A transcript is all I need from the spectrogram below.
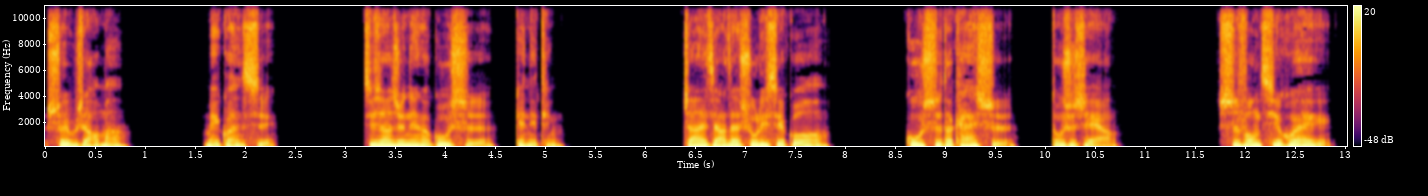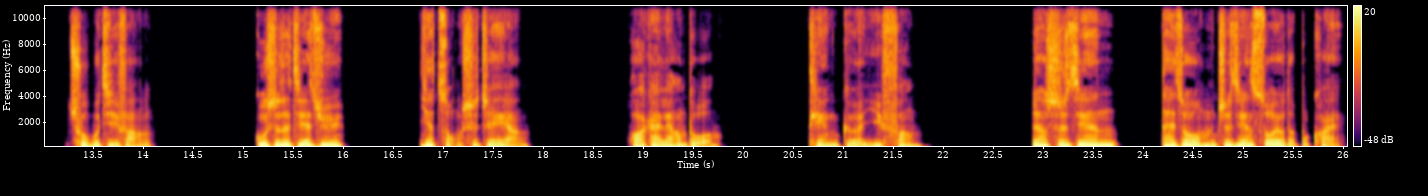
睡不着吗？没关系，吉祥君念个故事给你听。张艾嘉在书里写过，故事的开始都是这样，适逢其会，猝不及防；故事的结局也总是这样，花开两朵，天各一方。让时间带走我们之间所有的不快，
